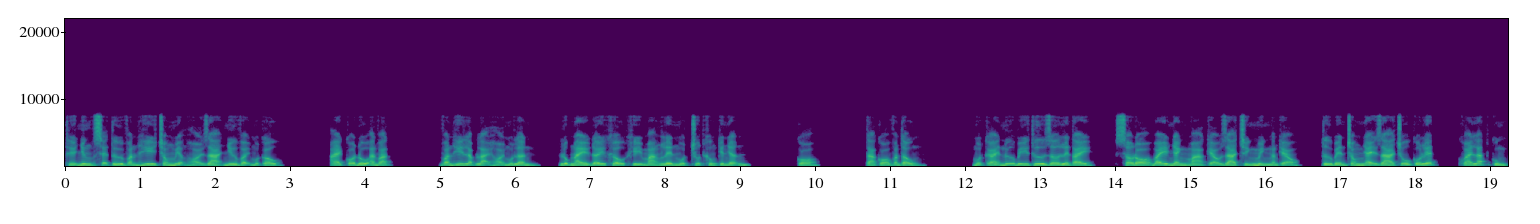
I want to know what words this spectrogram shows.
thế nhưng sẽ từ Văn Hy trong miệng hỏi ra như vậy một câu. Ai có đồ ăn vặt? Văn Hy lặp lại hỏi một lần, lúc này đây khẩu khí mang lên một chút không kiên nhẫn. Có. Ta có văn tổng. Một cái nữ bí thư giơ lên tay, sau đó bay nhanh mà kéo ra chính mình ngăn kéo, từ bên trong nhảy ra chocolate, khoai lát cùng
